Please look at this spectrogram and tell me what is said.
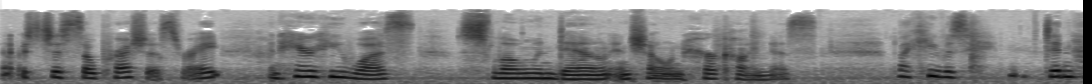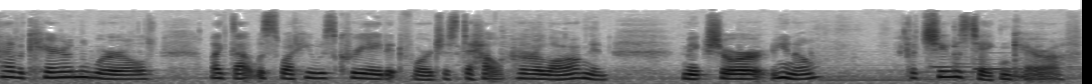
It was just so precious, right? And here he was slowing down and showing her kindness. Like he was, didn't have a care in the world like that was what he was created for, just to help her along and make sure, you know, that she was taken care of.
